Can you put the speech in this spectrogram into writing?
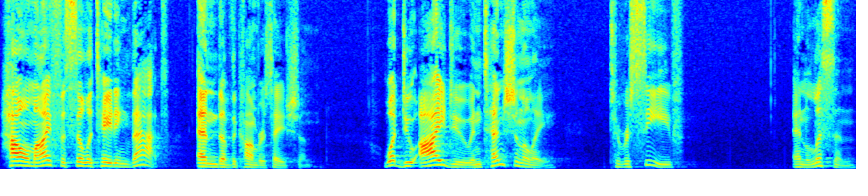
How am I facilitating that end of the conversation? What do I do intentionally to receive and listen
